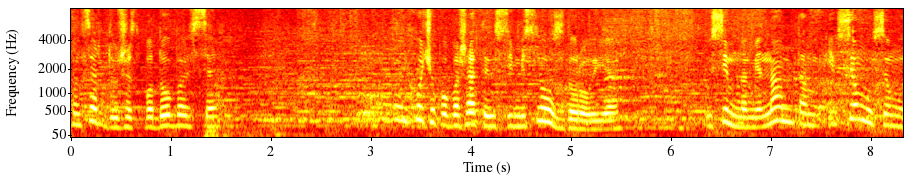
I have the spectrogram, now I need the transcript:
Концерт дуже сподобався. Ну, хочу побажати усім міцного здоров'я, усім номінантам і всьому всьому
